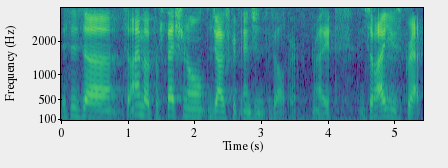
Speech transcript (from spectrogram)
This is, uh, so I'm a professional JavaScript engine developer, right? And so I use grep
